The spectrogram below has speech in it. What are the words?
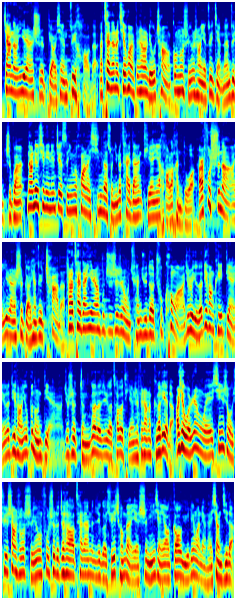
佳能依然是表现最好的。那菜单的切换非常流畅，功能使用上也最简单最直观。那六七零零这次因为换了新的索尼的菜单，体验也好了很多。而富士呢啊依然是表现最差的，它的菜单依然不支持这种全局的触控啊，就是有的地方可以点，有的地方又不能点啊，就是整个的这个操作体验是非常的割裂的。而且我认为新手去上手使用富士的这套菜单的这个学习成本也是明显要高于另外两台相机的。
